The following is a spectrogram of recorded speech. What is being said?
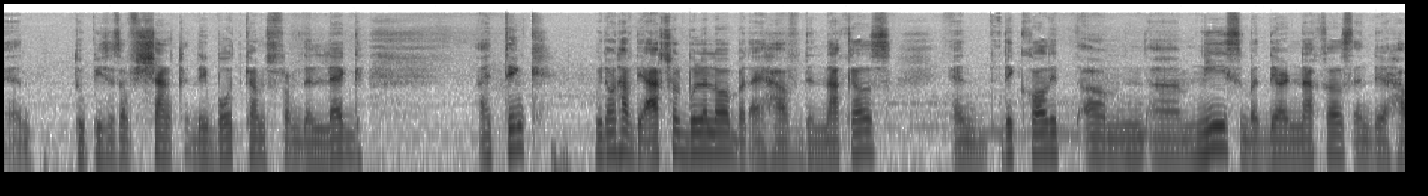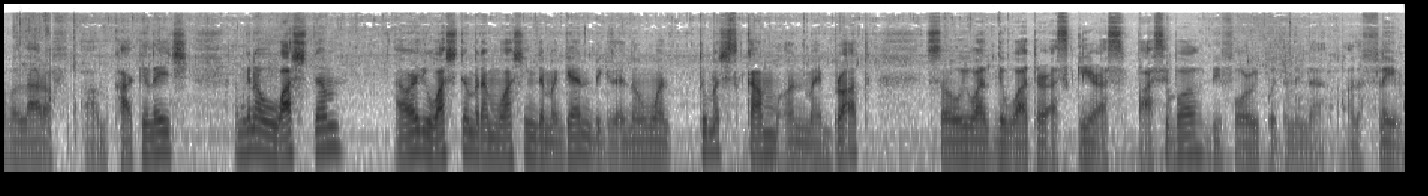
and two pieces of shank. They both comes from the leg. I think we don't have the actual bulalo but I have the knuckles. And they call it um, um, knees but they are knuckles and they have a lot of um, cartilage. I'm gonna wash them. I already washed them but I'm washing them again because I don't want too much scum on my broth so we want the water as clear as possible before we put them in the on the flame.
